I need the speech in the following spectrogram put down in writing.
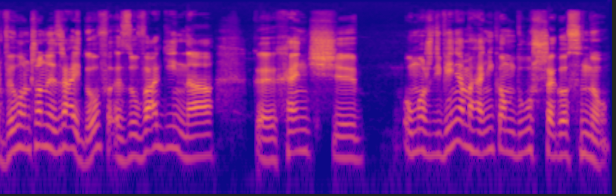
wyłączony z rajdów z uwagi na e, chęć e, umożliwienia mechanikom dłuższego snu.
